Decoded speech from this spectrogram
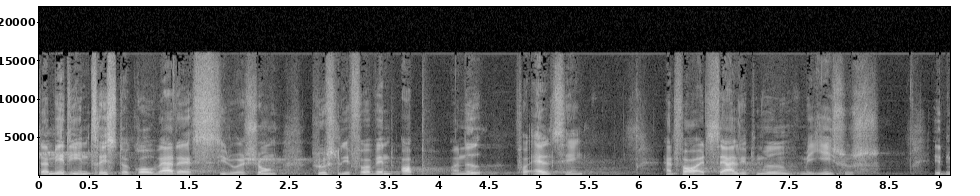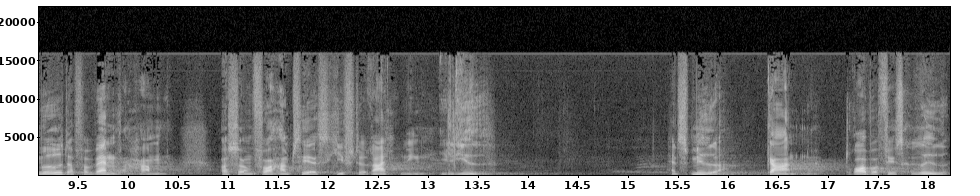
der midt i en trist og grå hverdagssituation pludselig får vendt op og ned på alting. Han får et særligt møde med Jesus. Et møde, der forvandler ham, og som får ham til at skifte retning i livet. Han smider garnene, dropper fiskeriet,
